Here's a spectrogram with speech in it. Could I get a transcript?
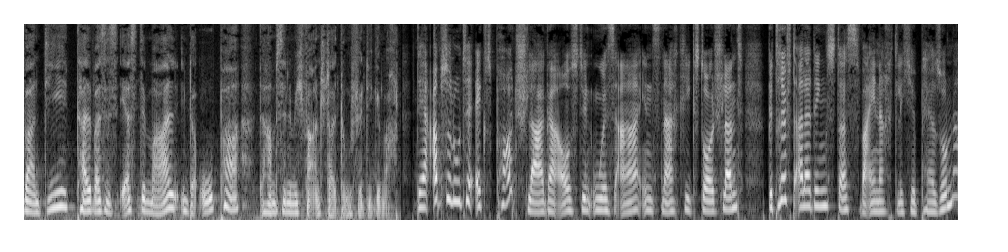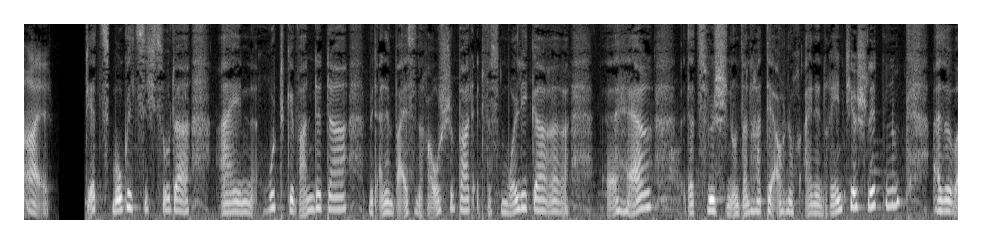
waren die teilweise das erste Mal in der Oper. Da haben sie nämlich Veranstaltungen für die gemacht. Der absolute Exportschlager aus den USA ins Nachkriegsdeutschland betrifft allerdings das weihnachtliche Personal. Jetzt mogelt sich so da ein rotgewandeter mit einem weißen Rauschebart, etwas molligerer äh, Herr dazwischen. Und dann hat er auch noch einen Rentierschlitten. Also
